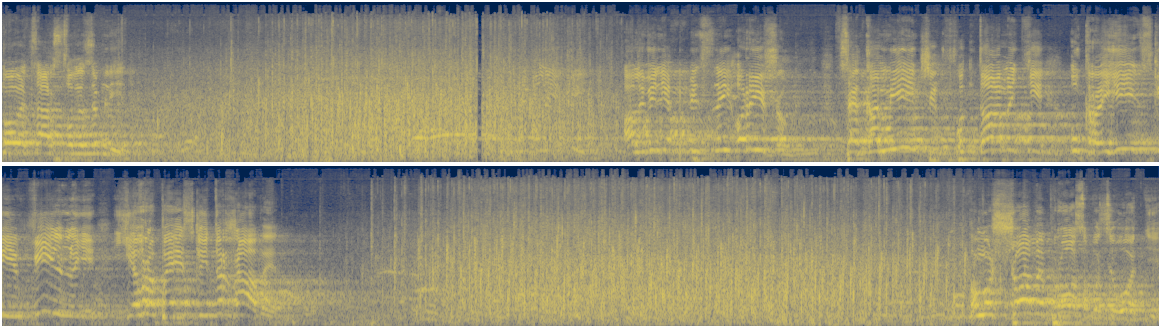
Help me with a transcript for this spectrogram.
нове царство на землі. але він як міцний орішок. Це камінчик в фундаменті української вільної європейської держави. Тому що ми просимо сьогодні?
